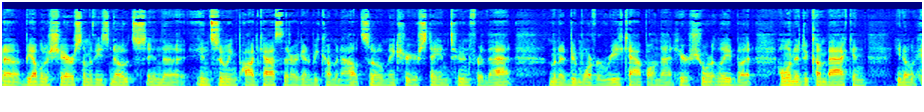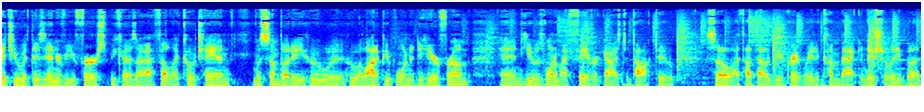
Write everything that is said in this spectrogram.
to be able to share some of these notes in the ensuing podcasts that are to be coming out. So make sure you're staying tuned for that. I'm to do more of a recap on that here shortly. But I wanted to come back and, you know, hit you with this interview first because I felt like Coach Hand was somebody who who a lot of people wanted to hear from, and he was one of my favorite guys to talk to. So I thought that would be a great way to come back initially. But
